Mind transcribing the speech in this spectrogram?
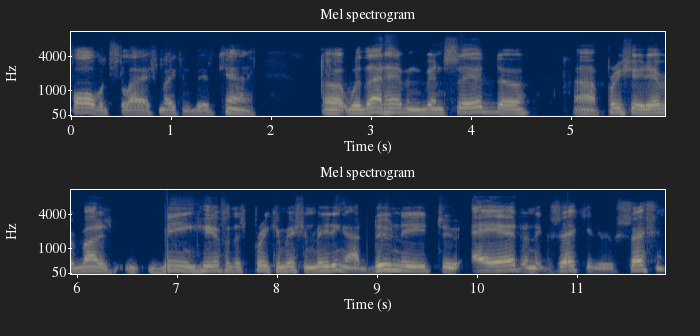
forward slash Macon County. Uh, with that having been said, uh, I appreciate everybody's being here for this pre-commission meeting. I do need to add an executive session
